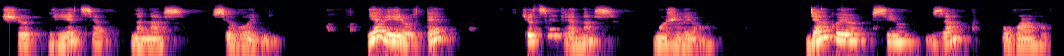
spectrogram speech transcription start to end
що лється на нас сьогодні. Я вірю в те, що це для нас можливо. Дякую всім за увагу!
